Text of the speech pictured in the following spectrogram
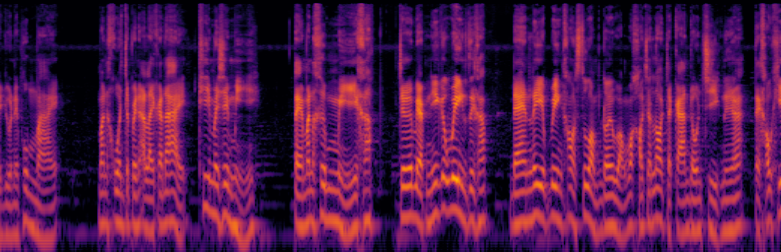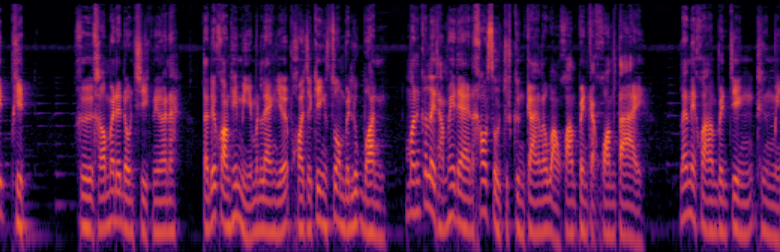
บอยู่ในพุ่มไม้ มันควรจะเป็นอะไรก็ได้ ที่ไม่ใช่หมี แต่มันคือหมีครับ เจอแบบนี้ก็วิ่งสิครับ แดนรีบวิ่งเข้าส้วม โดยหวังว่าเขาจะรอดจากการโดนฉีกเนื้อ แต่เขาคิดผิด คือเขาไม่ได้โดนฉีกเนื้อนะ แต่ด้วยความที่หมีมันแรงเยอะพอจะกิ้งส้วมเป็นลูกบอล มันก็เลยทำให้แดนเข้าสู่จุดกึ่งกลางระหว่างความเป็นกับความตาย และในความเป็นจริง ถึงหมี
